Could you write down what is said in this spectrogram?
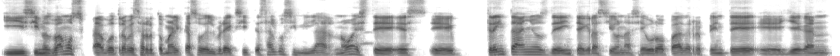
Y si nos vamos a, otra vez a retomar el caso del Brexit, es algo similar, ¿no? Este es... 30 eh, años de integración hacia Europa, de repente eh, llegan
